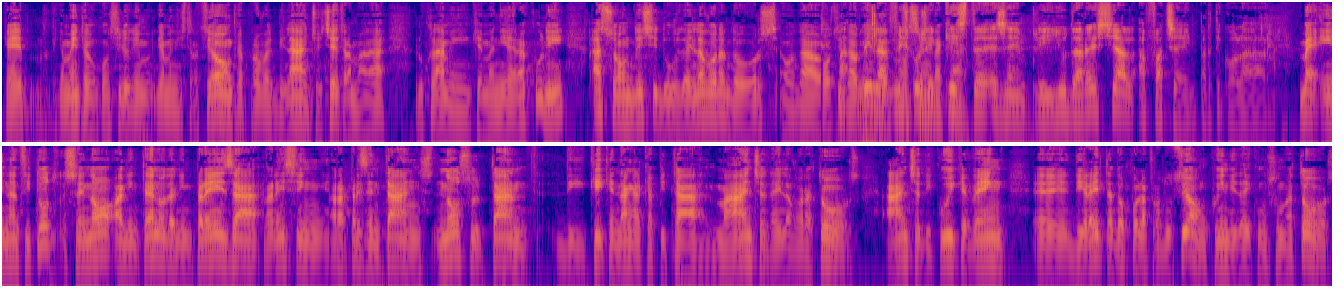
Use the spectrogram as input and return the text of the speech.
che è praticamente un consiglio di, di amministrazione che approva il bilancio, eccetera, ma la, lo clami in che maniera? Culi, a son deciduti dai lavoratori o da posti da organizzazione Mi scusi, questi esempi, Iuda Ressial a face in particolare? Beh, innanzitutto, se no all'interno dell'impresa varessero rappresentanti non soltanto di chi che danno al capitale, ma anche dai lavoratori, anche di cui che viene eh, diretta dopo la produzione, quindi dai consumatori.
